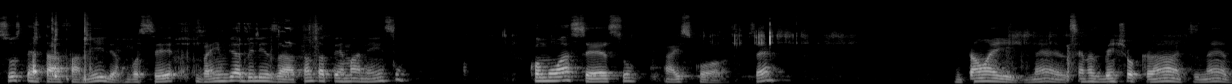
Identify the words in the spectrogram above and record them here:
sustentar a família, você vai inviabilizar tanto a permanência como o acesso à escola, certo? Então aí, né, cenas bem chocantes, né,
